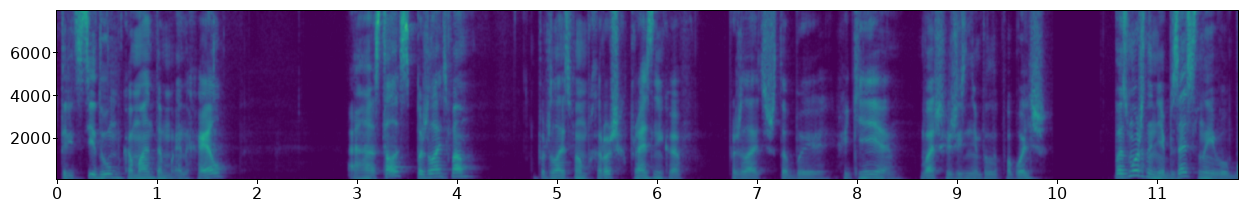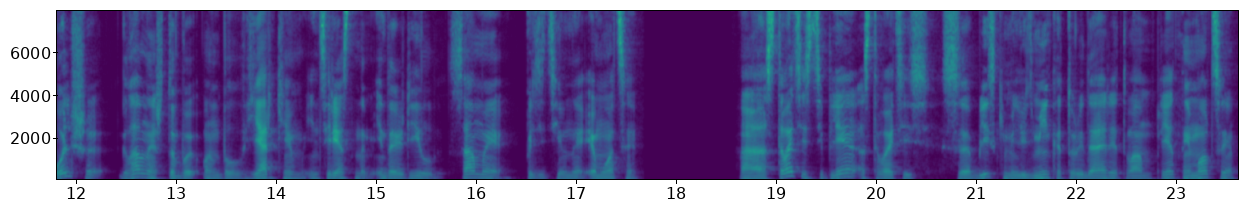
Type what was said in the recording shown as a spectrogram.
32 командам НХЛ. А осталось пожелать вам, пожелать вам хороших праздников, пожелать, чтобы хоккея в вашей жизни было побольше. Возможно, не обязательно его больше, главное, чтобы он был ярким, интересным и дарил самые позитивные эмоции. А оставайтесь в тепле, оставайтесь с близкими людьми, которые дарят вам приятные эмоции.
